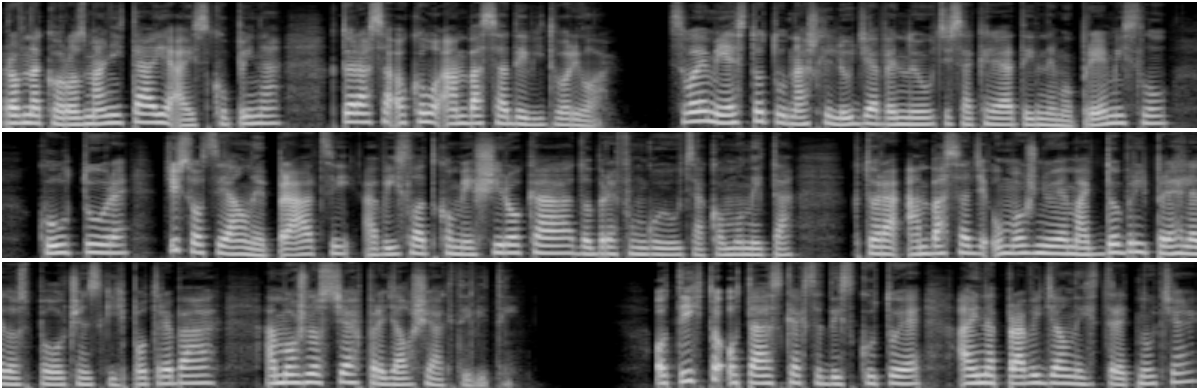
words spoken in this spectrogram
Rovnako rozmanitá je aj skupina, ktorá sa okolo ambasády vytvorila. Svoje miesto tu našli ľudia venujúci sa kreatívnemu priemyslu, kultúre či sociálnej práci a výsledkom je široká, dobre fungujúca komunita, ktorá ambasáde umožňuje mať dobrý prehľad o spoločenských potrebách a možnostiach pre ďalšie aktivity. O týchto otázkach sa diskutuje aj na pravidelných stretnutiach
